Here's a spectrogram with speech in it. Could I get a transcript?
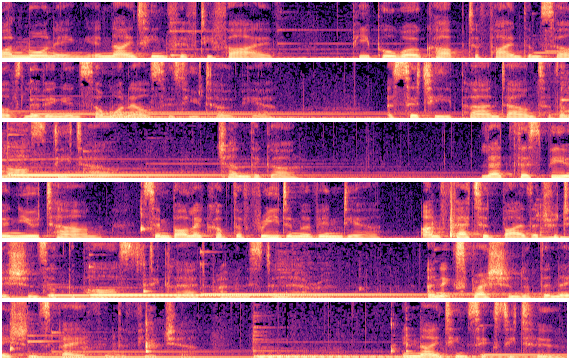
One morning in 1955, people woke up to find themselves living in someone else's utopia. A city planned down to the last detail Chandigarh. Let this be a new town, symbolic of the freedom of India, unfettered by the traditions of the past, declared Prime Minister Nehru. An expression of the nation's faith in the future. In 1962,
